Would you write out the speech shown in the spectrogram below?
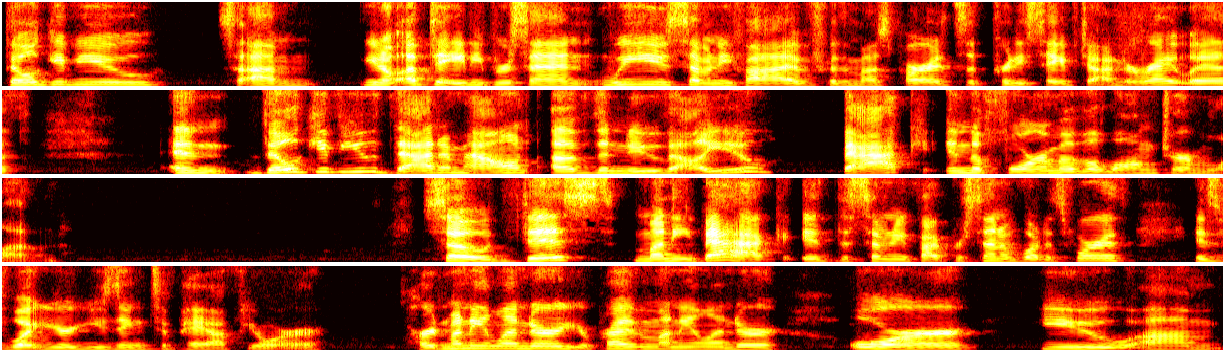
They'll give you um, you know, up to 80%. We use 75 for the most part. It's pretty safe to underwrite with. And they'll give you that amount of the new value back in the form of a long-term loan. So this money back is the 75% of what it's worth is what you're using to pay off your hard money lender, your private money lender, or you um,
